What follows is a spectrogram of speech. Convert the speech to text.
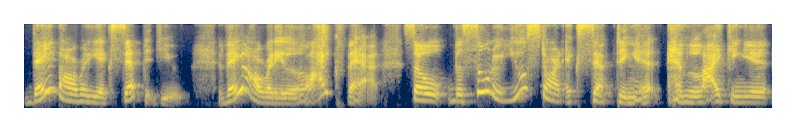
They've already accepted you. They already like that. So the sooner you start accepting it and liking it,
